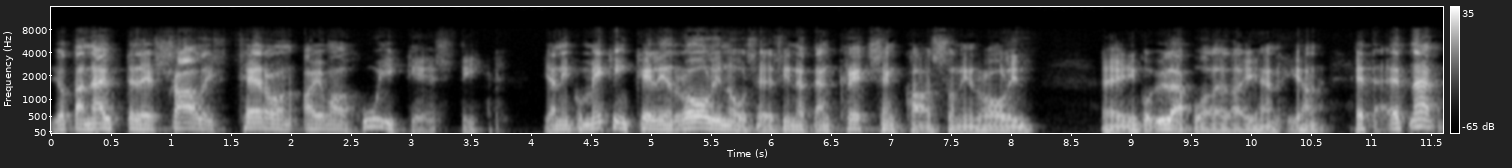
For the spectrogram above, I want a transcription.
jota näyttelee Charles Theron aivan huikeasti. Ja niin kuin Mekin Kellin rooli nousee siinä tämän Gretchen Carsonin roolin ei niin kuin yläpuolella ihan, ihan että, että nämä,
